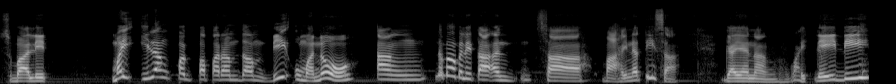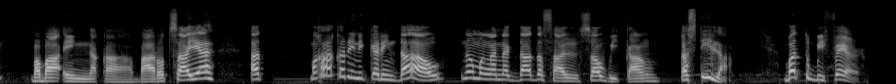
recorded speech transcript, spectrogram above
Subalit, may ilang pagpaparamdam di umano ang nababalitaan sa bahay na tisa, gaya ng white lady, babaeng nakabarot saya, at makakarinig ka rin daw ng mga nagdadasal sa wikang Kastila. But to be fair,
